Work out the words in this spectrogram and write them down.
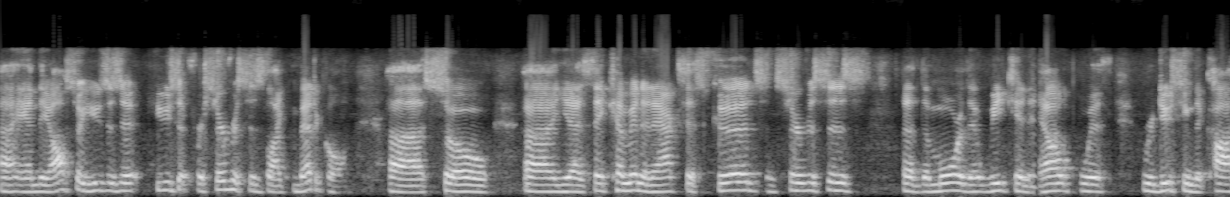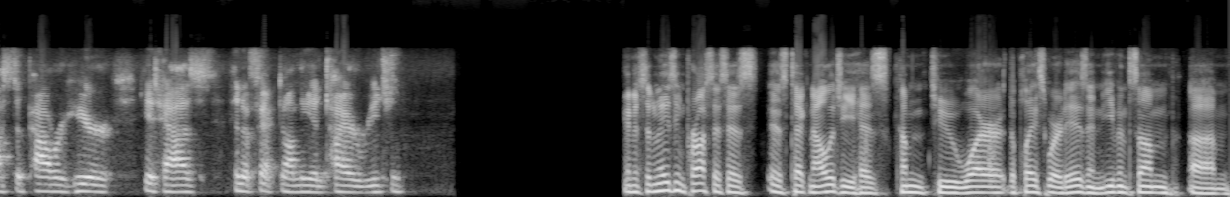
uh, and they also uses it use it for services like medical. Uh, so uh, yes, they come in and access goods and services. the more that we can help with reducing the cost of power here, it has an effect on the entire region and it's an amazing process as as technology has come to where the place where it is and even some um,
